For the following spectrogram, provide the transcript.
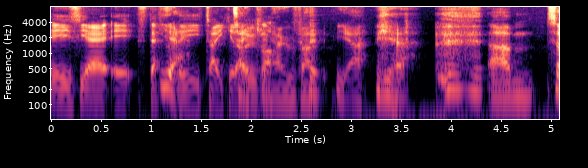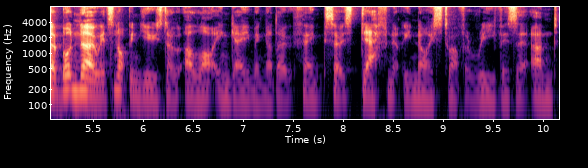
is, yeah, it's definitely yeah, taking, taking over. over. yeah, yeah. um, so, but no, it's not been used a, a, lot in gaming, I don't think. So it's definitely nice to have a revisit. And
